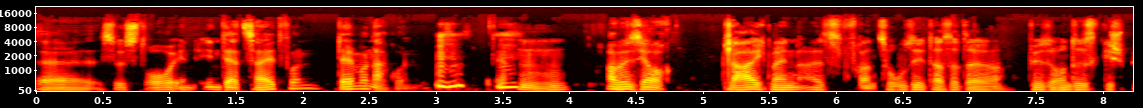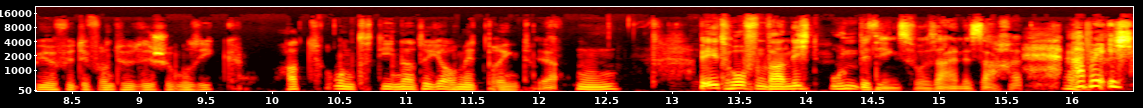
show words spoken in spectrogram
äh, Sustro in, in der Zeit von Del Monaco. Mhm. Ja. Mhm. Aber ist ja auch klar, ich meine, als Franzose, dass er da besonderes Gespür für die französische Musik hat und die natürlich auch mitbringt. Ja. Mhm. Beethoven war nicht unbedingt so seine Sache. Aber ich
